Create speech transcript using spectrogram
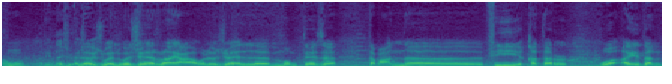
خلينا نعيش الأجواء. الأجواء الرائعة والأجواء الممتازة. طبعا في قطر وأيضا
